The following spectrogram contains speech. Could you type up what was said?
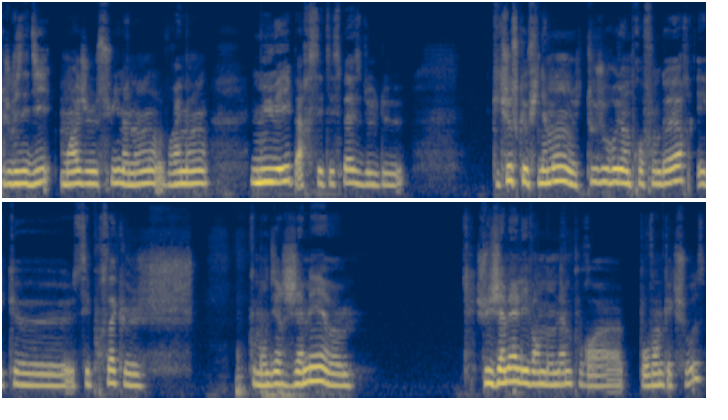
Je vous ai dit, moi je suis maintenant vraiment muée par cette espèce de quelque chose que finalement j'ai toujours eu en profondeur et que c'est pour ça que je, comment dire jamais euh, je vais jamais aller vendre mon âme pour, euh, pour vendre quelque chose.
